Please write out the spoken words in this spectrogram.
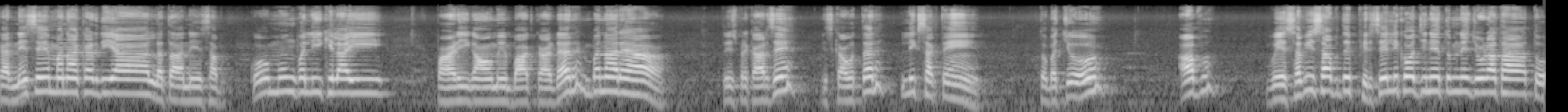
करने से मना कर दिया, लता ने सबको मूंगफली खिलाई। पहाड़ी गाँव में बाघ का डर बना रहा। तो इस प्रकार से इसका उत्तर लिख सकते हैं। तो बच्चों, अब वे सभी शब्द फिर से लिखो जिन्हें तुमने जोड़ा था। तो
